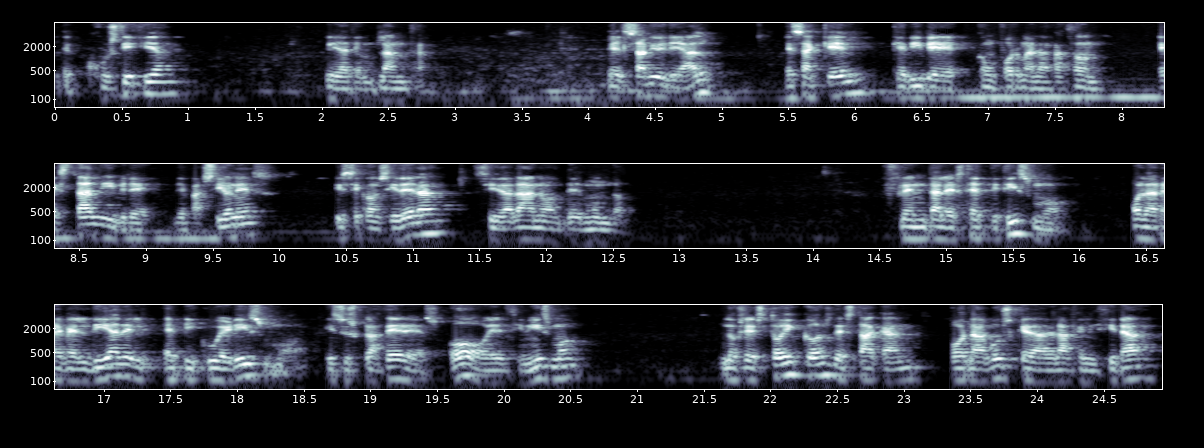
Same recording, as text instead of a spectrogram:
la justicia y la templanza. El sabio ideal es aquel que vive conforme a la razón, está libre de pasiones y se considera ciudadano del mundo. Frente al escepticismo o la rebeldía del epicuerismo y sus placeres o el cinismo, los estoicos destacan por la búsqueda de la felicidad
